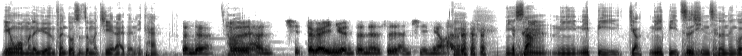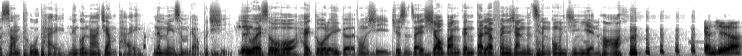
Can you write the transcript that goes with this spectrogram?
连我们的缘分都是这么结来的，你看，真的就是很奇，这个姻缘真的是很奇妙。对，你上你你比脚，你比自行车能够上凸台，能够拿奖牌，那没什么了不起。意外收获还多了一个东西，就是在肖邦跟大家分享你的成功经验哈。感谢啦，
